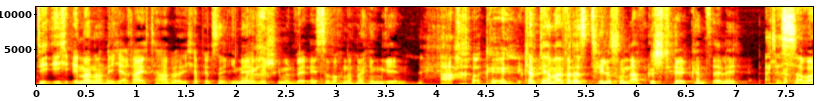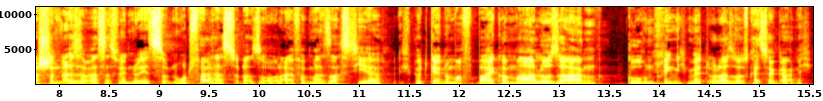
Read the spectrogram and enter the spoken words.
die ich immer noch nicht erreicht habe. Ich habe jetzt eine E-Mail hingeschrieben und werde nächste Woche nochmal hingehen. Ach, okay. Ich glaube, die haben einfach das Telefon abgestellt, ganz ehrlich. Das ist aber schon, also was ist, wenn du jetzt so einen Notfall hast oder so, oder einfach mal sagst, hier, ich würde gerne nochmal vorbeikommen, mal Hallo sagen, Kuchen bringe ich mit oder so. Das kannst du ja gar nicht.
